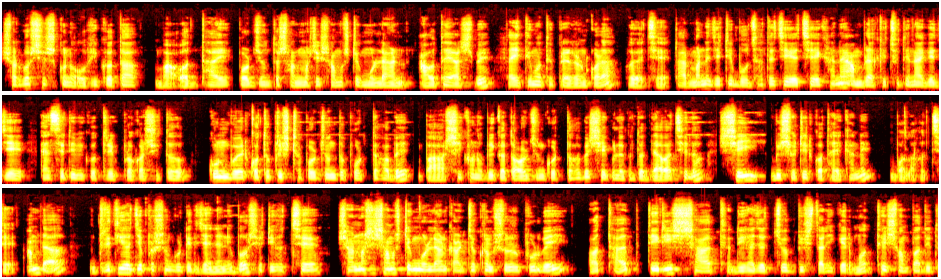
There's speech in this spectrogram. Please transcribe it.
সর্বশেষ কোনো অভিজ্ঞতা বা অধ্যায় পর্যন্ত ষান্মাসিক সামষ্টিক মূল্যায়ন আওতায় আসবে তা ইতিমধ্যে প্রেরণ করা হয়েছে। তার মানে যেটি বোঝাতে চেয়েছে এখানে আমরা কিছুদিন আগে যে এনসিটিভি কর্তৃক প্রকাশিত কোন বইয়ের কত পৃষ্ঠা পর্যন্ত পড়তে হবে বা শিক্ষণ অভিজ্ঞতা অর্জন করতে হবে সেগুলো কিন্তু দেওয়া ছিল। সেই বিষয়টির কথা এখানে বলা হচ্ছে। আমরা দ্বিতীয় যে প্রসঙ্গটি জেনে নিব সেটি হচ্ছে, ষান্মাসিক সামষ্টিক মূল্যায়ন কার্যক্রম শুরুর পূর্বেই অর্থাৎ তিরিশ সাত দুই তারিখের মধ্যে সম্পাদিত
